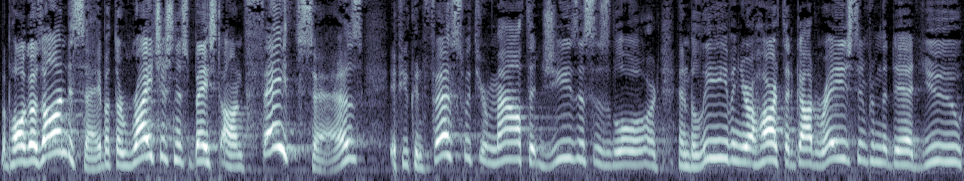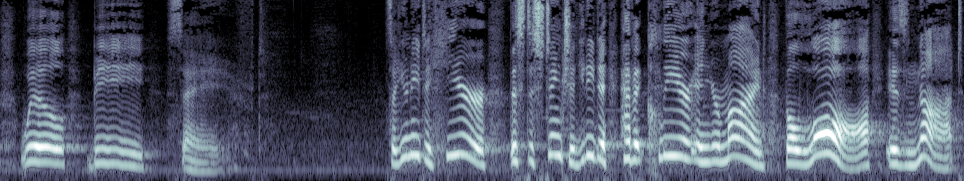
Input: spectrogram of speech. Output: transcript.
But Paul goes on to say, but the righteousness based on faith says, if you confess with your mouth that Jesus is Lord and believe in your heart that God raised him from the dead, you will be saved. So you need to hear this distinction. You need to have it clear in your mind. The law is not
